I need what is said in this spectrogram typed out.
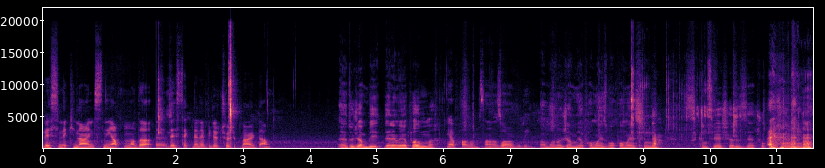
resimdekinin aynısını yapma da e, desteklenebilir çocuklarda. Evet hocam bir deneme yapalım mı? Yapalım sana zor bulayım. Aman hocam yapamayız yapamayız şimdi. Sıkıntı yaşarız ya. Çok da zor bulma.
